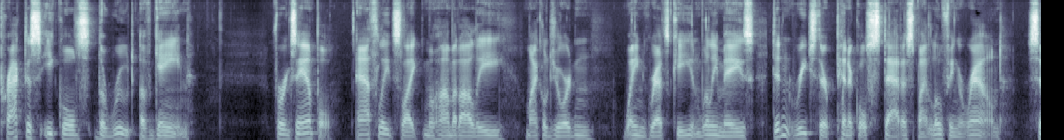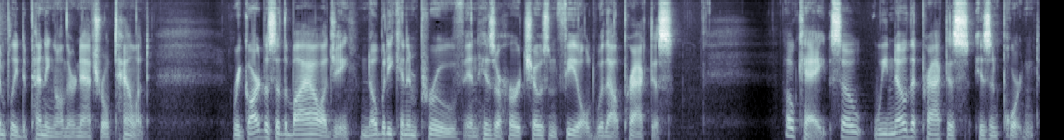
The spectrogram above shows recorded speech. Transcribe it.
practice equals the root of gain. For example, athletes like Muhammad Ali, Michael Jordan, Wayne Gretzky, and Willie Mays didn't reach their pinnacle status by loafing around, simply depending on their natural talent. Regardless of the biology, nobody can improve in his or her chosen field without practice. Okay, so we know that practice is important.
